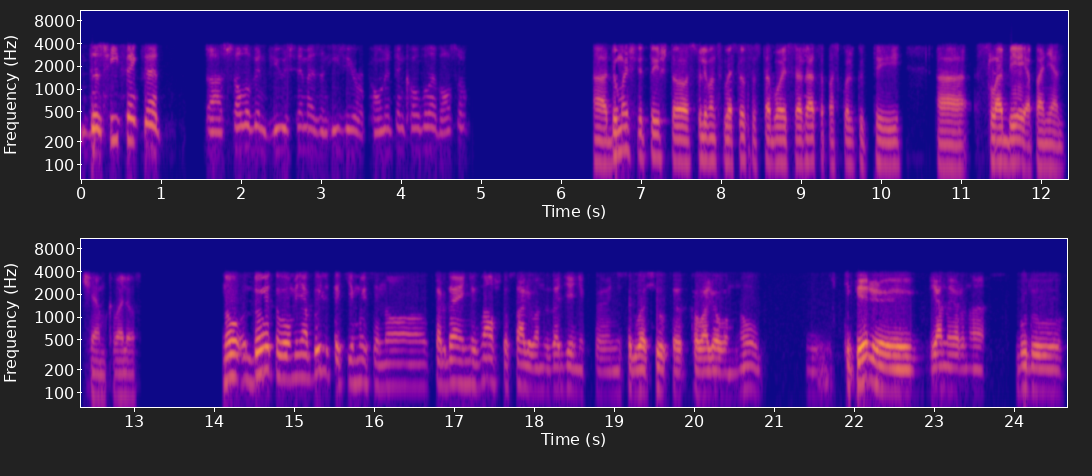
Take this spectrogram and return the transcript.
Does he think that uh, Sullivan views him as an easier opponent than Kovalev also? Uh, думаешь ли ты, что Сулливан согласился с тобой сражаться, поскольку ты uh, слабее оппонент, чем Ковалев? Ну, до этого у меня были такие мысли, но тогда я не знал, что Салливан из-за денег э, не согласился с Ковалевым. Ну, теперь э, я, наверное, буду...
